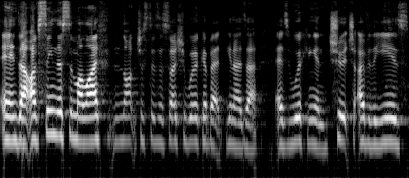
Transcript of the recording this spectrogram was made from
And uh, I've seen this in my life, not just as a social worker, but you know, as, a, as working in church over the years,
